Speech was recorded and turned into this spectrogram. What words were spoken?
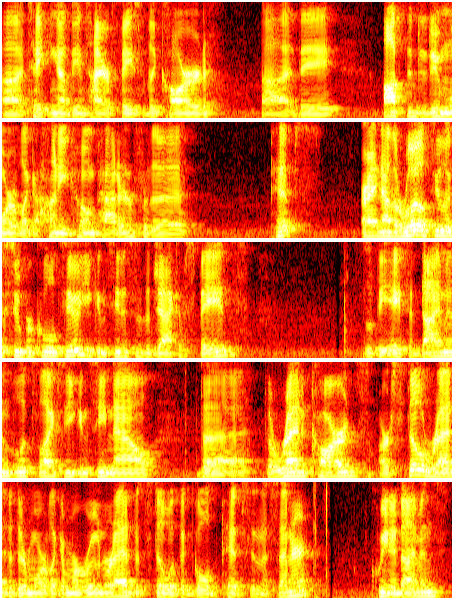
uh, taking out the entire face of the card. Uh, they opted to do more of like a honeycomb pattern for the pips. All right, now the royalty looks super cool too. You can see this is the jack of spades. Is what the ace of diamonds looks like. So you can see now the the red cards are still red, but they're more of like a maroon red, but still with the gold pips in the center. Queen of diamonds.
